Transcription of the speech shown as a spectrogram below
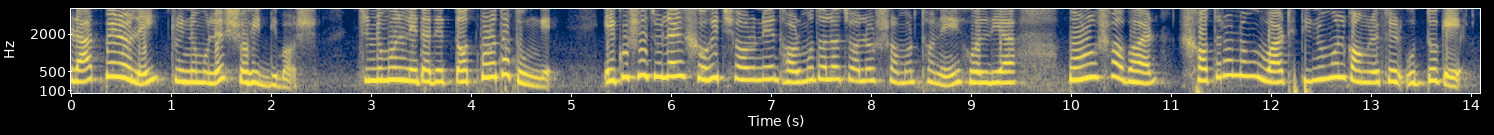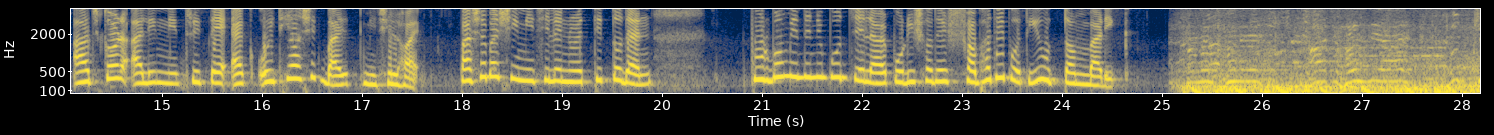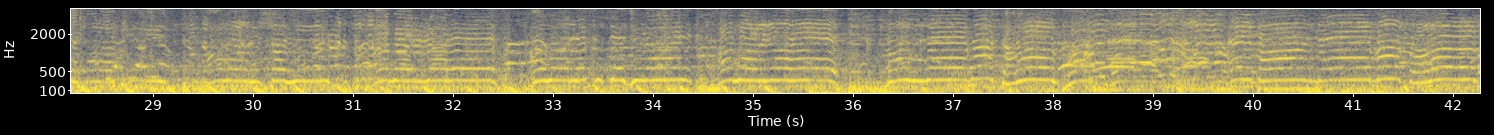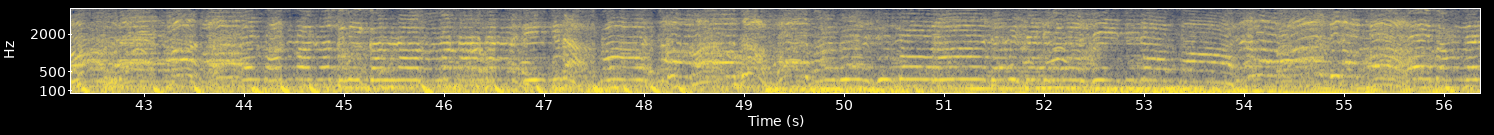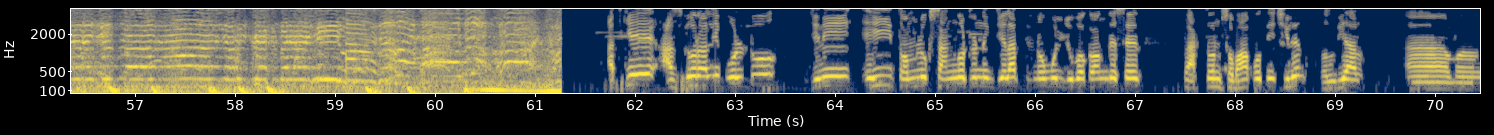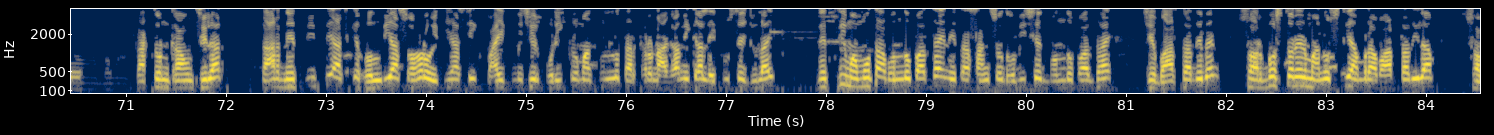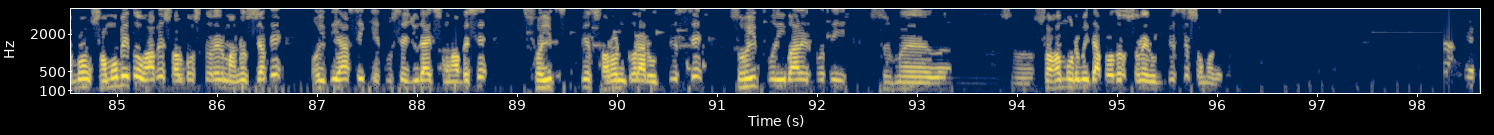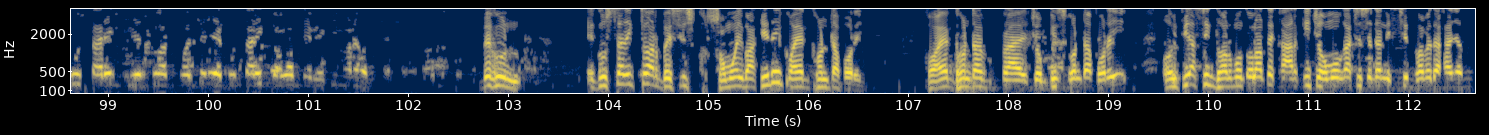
রাত পেরোলেই তৃণমূলের শহীদ দিবস। তৃণমূল নেতাদের তৎপরতা তুঙ্গে। একুশে জুলাই শহীদ স্মরণে ধর্মতলা চলর সমর্থনে হলদিয়া পৌরসভার সতেরো নং ওয়ার্ড তৃণমূল কংগ্রেসের উদ্যোগে আজগর আলীর নেতৃত্বে এক ঐতিহাসিক বাইক মিছিল হয়। পাশাপাশি মিছিলে নেতৃত্ব দেন পূর্ব মেদিনীপুর জেলার পরিষদের সভাধিপতি উত্তম বারিক। শহীদ আমার রাহে আমার একুশে জুলাই আমার রাহে। বন্দে মাতরম এই বন্দে মাতরম। এই আজকে আসগর আলী পল্টু, যিনি এই তমলুক সাংগঠনিক জেলা তৃণমূল যুব কংগ্রেসের প্রাক্তন সভাপতি ছিলেন, হলদিয়ার প্রাক্তন কাউন্সিলর, তার নেতৃত্বে আজকে হলদিয়া শহর ঐতিহাসিক বাইক মিছিল পরিক্রমা করল। তার কারণ আগামীকাল একুশে জুলাই নেত্রী মমতা বন্দ্যোপাধ্যায়, নেতা সাংসদ অভিষেক বন্দ্যোপাধ্যায়, যে বার্তা দেবেন, সর্বস্তরের মানুষকে আমরা বার্তা দিলাম। সম, সমবেতভাবে সর্বস্তরের মানুষ যাতে ঐতিহাসিক একুশে জুলাই সমাবেশে শহীদদের স্মরণ করার উদ্দেশ্যে শহীদ পরিবারের প্রতি সহমর্মিতা প্রদর্শনের উদ্দেশ্যে সমবেত একুশ তারিখ বলছে একুশ তারিখ দেবে কি হচ্ছে? দেখুন একুশ তারিখ তো আর বেশি সময় বাকি নেই কয়েক ঘণ্টা পরেই। কয়েক ঘণ্টা প্রায় চব্বিশ ঘণ্টা পরেই ঐতিহাসিক ধর্মতলাতে কার কি চমক আছে সেটা নিশ্চিতভাবে দেখা যাবে।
